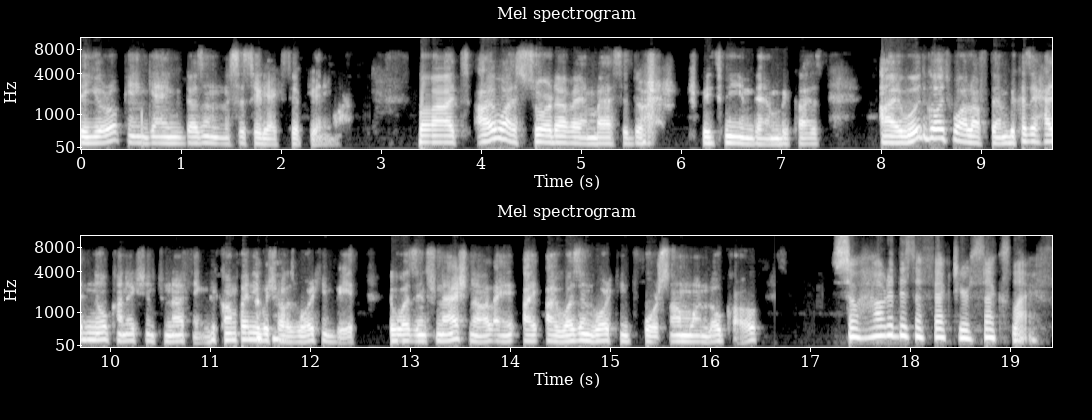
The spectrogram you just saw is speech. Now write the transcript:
the european gang doesn't necessarily accept you anymore but i was sort of an ambassador between them because i would go to all of them because i had no connection to nothing the company which i was working with it was international I, I, I wasn't working for someone local So how did this affect your sex life?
